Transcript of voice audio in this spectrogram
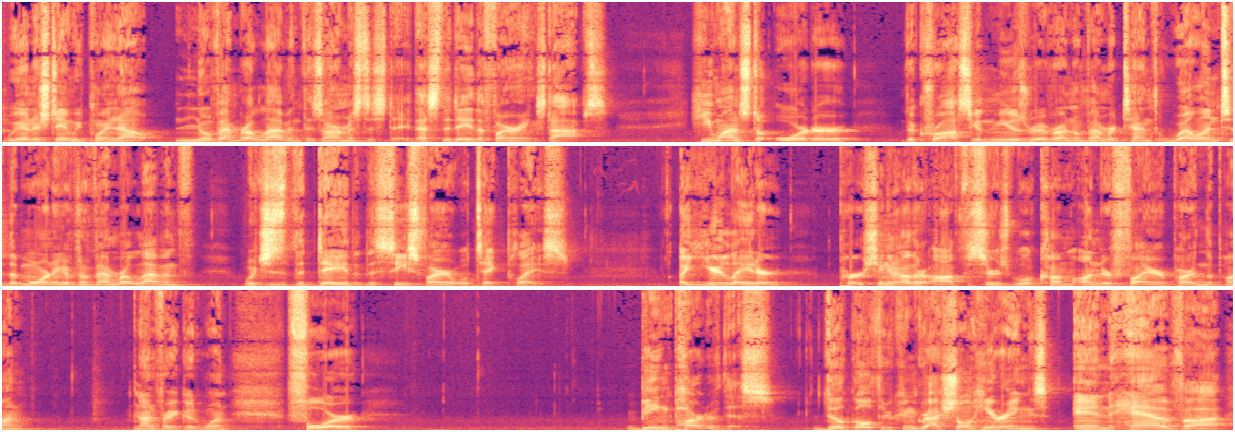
we understand, we pointed out, November 11th is Armistice Day. That's the day the firing stops. He wants to order the crossing of the Meuse River on November 10th, well into the morning of November 11th, which is the day that the ceasefire will take place. A year later, Pershing and other officers will come under fire, pardon the pun, not a very good one, for being part of this. They'll go through congressional hearings and have, uh,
